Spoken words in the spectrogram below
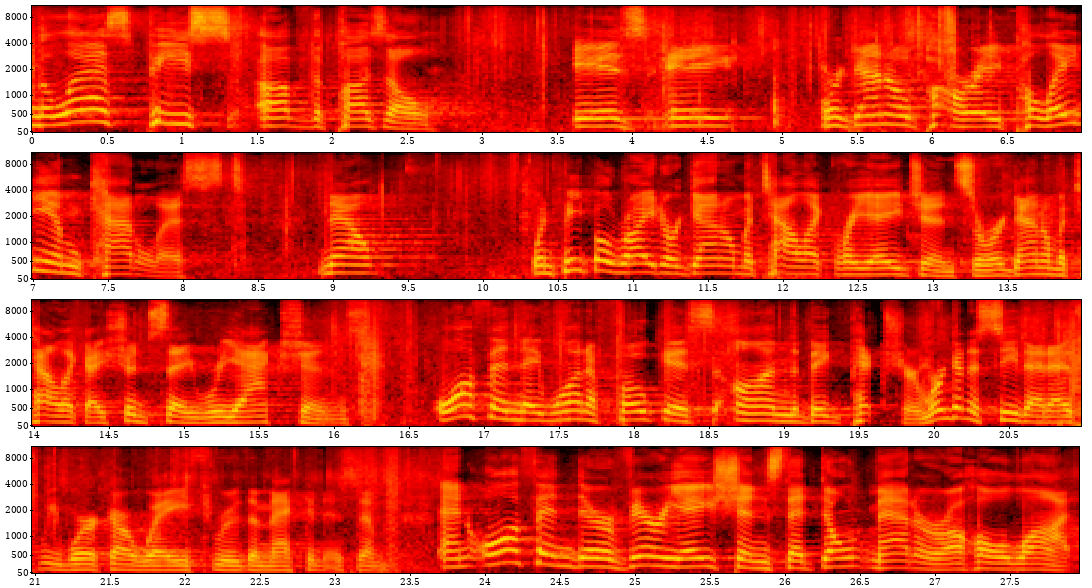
And the last piece of the puzzle is a organo or a palladium catalyst. Now, when people write organometallic reagents, or organometallic, I should say, reactions, often they want to focus on the big picture. And we're going to see that as we work our way through the mechanism. And often there are variations that don't matter a whole lot.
